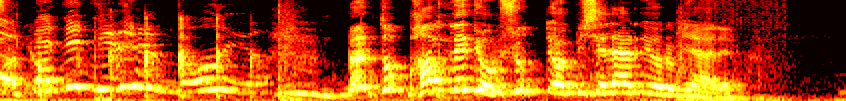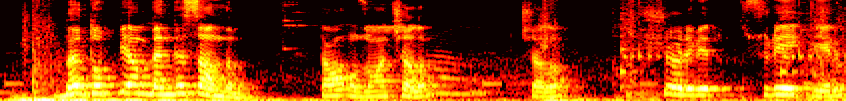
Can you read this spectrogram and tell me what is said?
sanıyorum. Ben de diyorum ne oluyor? Ben top hamle diyorum, şut diyorum, bir şeyler diyorum yani. Ben top bir an bende sandım. Tamam o zaman çalım. Çalım. Şöyle bir süre ekleyelim.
